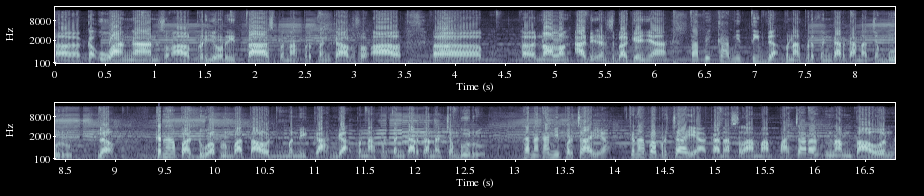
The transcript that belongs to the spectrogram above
uh, keuangan, soal prioritas, pernah bertengkar soal uh, uh, nolong adik dan sebagainya. Tapi kami tidak pernah bertengkar karena cemburu. Loh, kenapa 24 tahun menikah nggak pernah bertengkar karena cemburu? Karena kami percaya. Kenapa percaya? Karena selama pacaran enam tahun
